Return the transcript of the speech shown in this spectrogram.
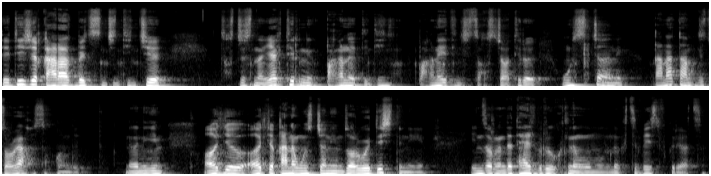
Тэгээ тийшээ гараад байжсэн чинь тэнцээ зогсож байна. Яг тэр нэг багны байдیں۔ Багны тэнцээ зогсож байгаа тэр үнсэлж байгаа нэг ганаа таамдны зураг авахсахгүй ингээд. Нөгөө нэг юм олио олио ганаа үнсэж байгаа юм зураг байдэн шүү дээ нэг юм. Энэ зурганда тайлбар өгөх нэг юм өгсөн фэйсбүүкээр явуулсан.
